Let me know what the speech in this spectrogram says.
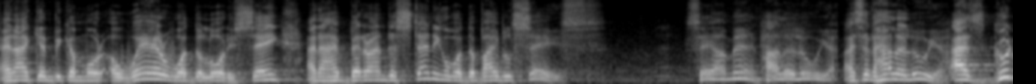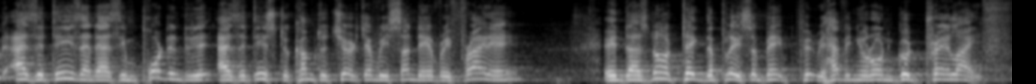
and I can become more aware of what the Lord is saying, and I have better understanding of what the Bible says. Say amen. Hallelujah. I said hallelujah. As good as it is and as important as it is to come to church every Sunday, every Friday, it does not take the place of having your own good prayer life.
